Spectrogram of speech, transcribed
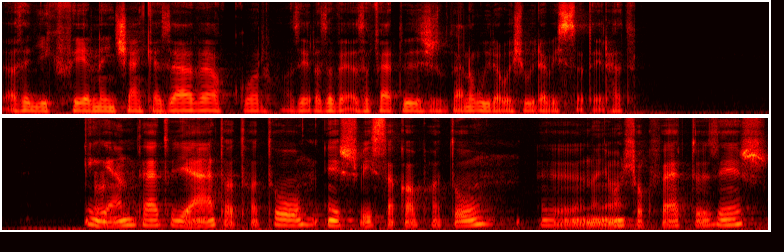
az egyik fél nincsen kezelve, akkor azért ez a, ez a fertőzés utána újra és újra visszatérhet. Igen, tehát ugye átadható és visszakapható nagyon sok fertőzés,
